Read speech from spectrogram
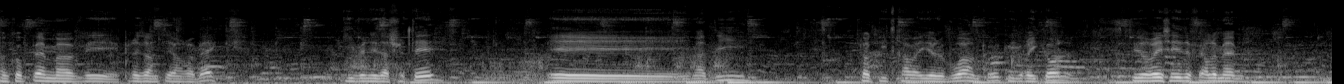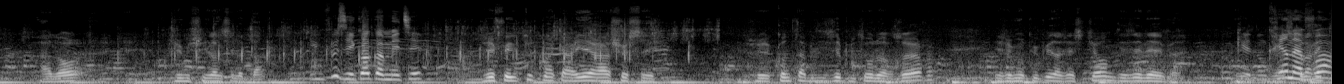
Un copain m'avait présenté un rebec qu'il venait d'acheter et il m'a dit, toi qui travailles le bois un peu, qui bricole, tu devrais essayer de faire le même. Alors, je me suis lancé là-dedans. Et vous faisiez quoi comme métier? J'ai fait toute ma carrière à HEC. Je comptabilisais plutôt leurs heures et je m'occupais de la gestion des élèves. Ok, donc rien à voir.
